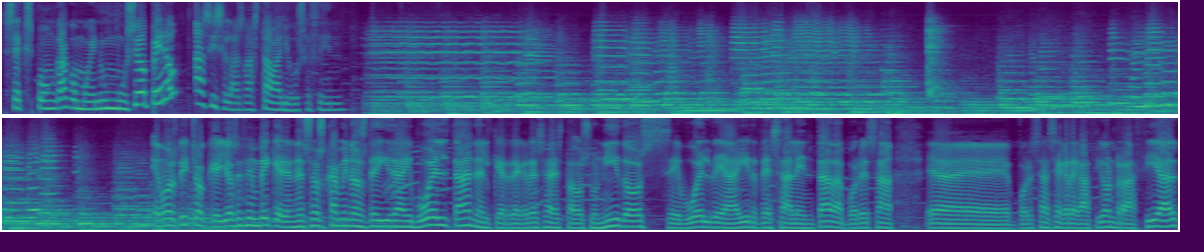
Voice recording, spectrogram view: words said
se exponga como en un museo, pero así se las gastaba Josephine. Hemos dicho que Josephine Baker en esos caminos de ida y vuelta, en el que regresa a Estados Unidos, se vuelve a ir desalentada por esa, eh, por esa segregación racial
